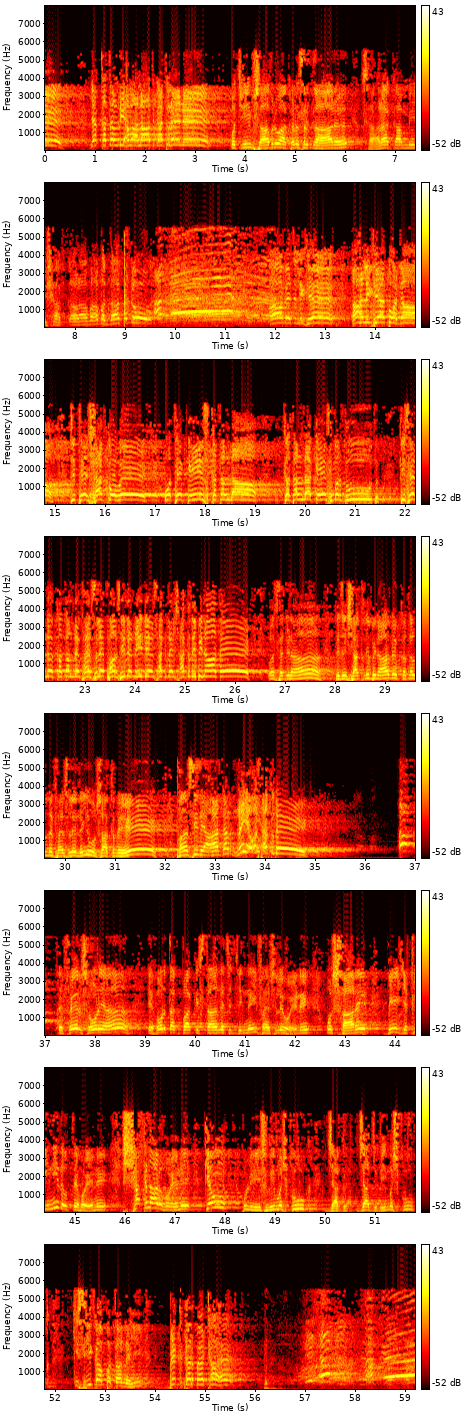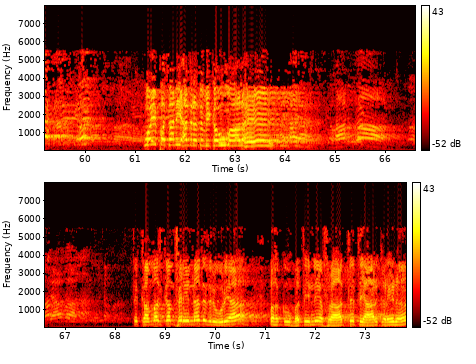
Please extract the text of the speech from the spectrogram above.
یا قتل دی حوالات کٹ رہے نے۔ وہ چیف صاحب نو آخر سرکار سارا کام ہی شک والا وا بندہ کڈو لکھا آ لکھا تا جتھے شک ہوئے اتے کیس قتل دا قتل دا کیس مردود کسی دے قتل دے فیصلے پھانسی دے نہیں دے سکتے شک دی بنا تے وہ سجنا تے جے شک دی بنا دے قتل دے فیصلے نہیں ہو سکتے پھانسی دے آرڈر نہیں ہو سکتے۔ تے پھر سونے یہ ہوں تک پاکستان جن ہی فیصلے ہوئے نے وہ سارے بے یقینی دے اتنے ہوئے نے، شک نال ہوئے نے، کیوں؟ پولیس بھی مشکوک، جگ، جج بھی مشکوک، کسی کا پتہ نہیں، بک کر بیٹھا ہے۔ کوئی پتہ نہیں حضرت وکو مال ہے کم از کم پھر اینا تے ضرور آ حکومت ان افراد تے تیار کرے نا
